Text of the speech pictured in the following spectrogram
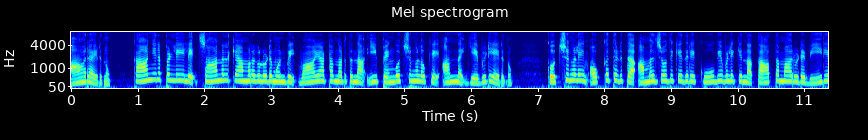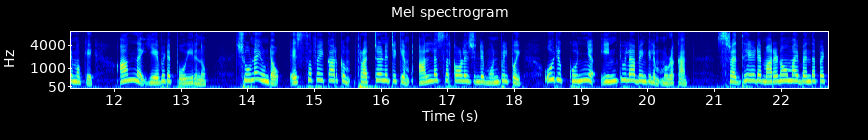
ആരായിരുന്നു? കാഞ്ഞിരപ്പള്ളിയിലെ ചാനൽ ക്യാമറകളുടെ മുൻപിൽ വായാട്ടം നടത്തുന്ന ഈ പെങ്കൊച്ചുങ്ങളൊക്കെ അന്ന് എവിടെയായിരുന്നു? കൊച്ചുങ്ങളെയും ഒക്കത്തെടുത്ത് അമൽജ്യോതിക്കെതിരെ കൂകി വിളിക്കുന്ന താത്തമാരുടെ വീര്യമൊക്കെ അന്ന് എവിടെ പോയിരുന്നു? ചുണയുണ്ടോ? എസ് എഫ് ഐക്കാർക്കും ഫ്രറ്റേണിറ്റിക്കും അല്ലസർ കോളേജിന്റെ മുൻപിൽ പോയി ഒരു കുഞ്ഞ് ഇൻക്യുലാബെങ്കിലും മുഴക്കാൻ. ശ്രദ്ധയുടെ മരണവുമായി ബന്ധപ്പെട്ട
